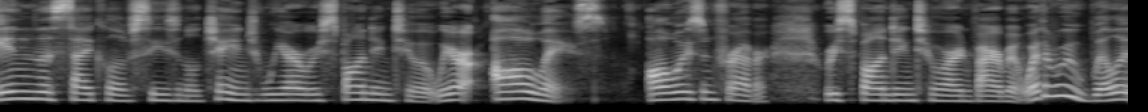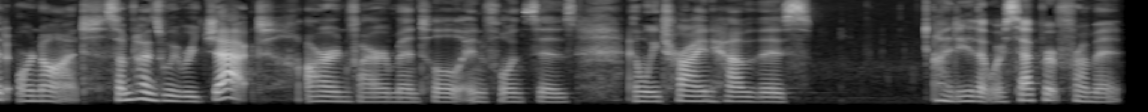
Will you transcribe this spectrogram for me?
in the cycle of seasonal change, we are responding to it. We are always, always and forever responding to our environment, whether we will it or not. Sometimes we reject our environmental influences and we try and have this idea that we're separate from it.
